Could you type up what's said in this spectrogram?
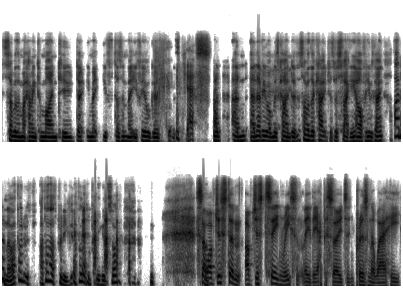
some of them were having to mime to "Don't you make you doesn't make you feel good." yes, and, and and everyone was kind of some of the characters were slagging off, and he was going, "I don't know, I thought it was, I thought that's pretty good. I thought it was a pretty good song." So I've just um I've just seen recently the episodes in Prisoner where he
